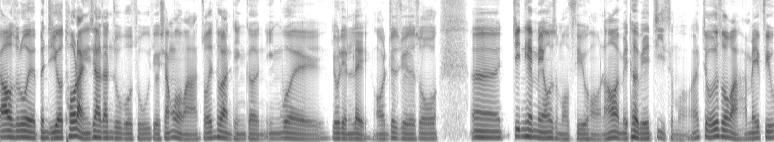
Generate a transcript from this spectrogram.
大家好，我是洛野。本集又偷懒一下赞助播出，有想我吗？昨天突然停更，因为有点累，我就觉得说，嗯、今天没有什么 feel 哈，然后也没特别记什么，哎，就是说嘛，还没 feel，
